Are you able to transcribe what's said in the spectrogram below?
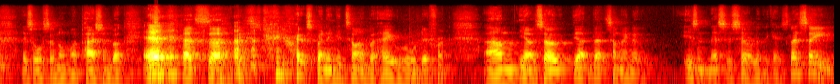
it's also not my passion, but yeah, that's uh, it's a strange way of spending your time. But hey, we're all different. Um, you know, so yeah, that's something that isn't necessarily the case. Let's say,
